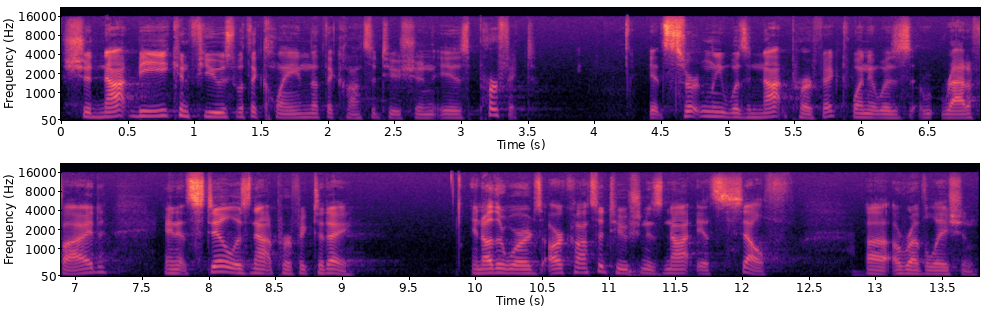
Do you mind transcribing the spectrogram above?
should not be confused with the claim that the Constitution is perfect. It certainly was not perfect when it was ratified, and it still is not perfect today. In other words, our Constitution is not itself uh, a revelation.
